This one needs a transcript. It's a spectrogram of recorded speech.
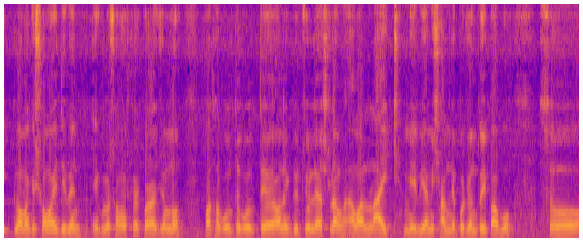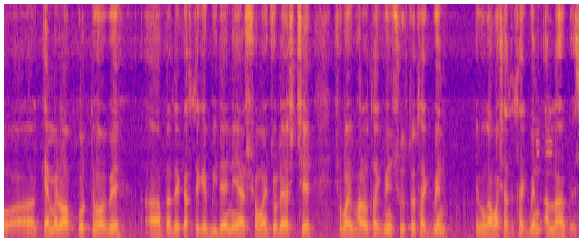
একটু আমাকে সময় দেবেন এগুলো সংস্কার করার জন্য। কথা বলতে বলতে অনেক দূর চলে আসলাম। আমার লাইট মেবি আমি সামনে পর্যন্তই পাবো। সো ক্যামেরা অফ করতে হবে। আপনাদের কাছ থেকে বিদায় নেওয়ার সময় চলে আসছে। সবাই ভালো থাকবেন, সুস্থ থাকবেন এবং আমার সাথে থাকবেন। আল্লাহ হাফেজ।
